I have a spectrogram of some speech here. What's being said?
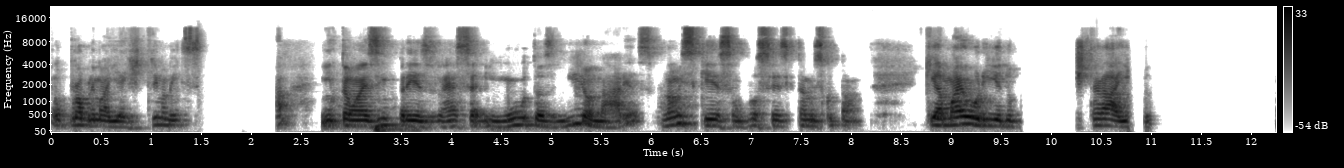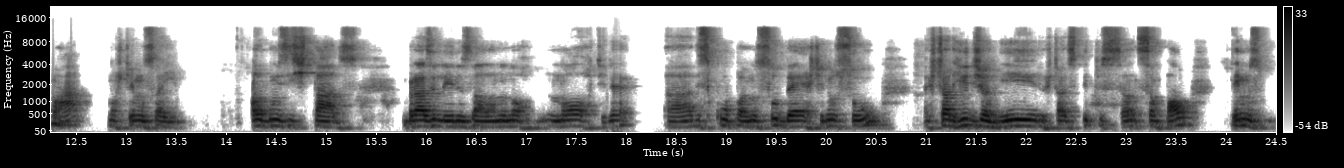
O problema aí é extremamente então, as empresas recebem multas milionárias. Não esqueçam, vocês que estão me escutando, que a maioria do extraído mar, nós temos aí alguns estados brasileiros lá, lá no nor norte, né? Ah, desculpa, no sudeste, no sul, estado de Rio de Janeiro, estado de Espírito Santo, São Paulo, temos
